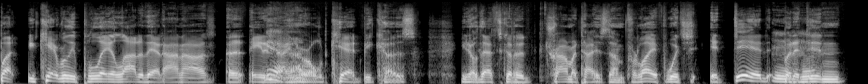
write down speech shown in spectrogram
But you can't really play a lot of that on a, an eight or Yeah. nine year old kid because you know that's going to traumatize them for life, which it did. But it Mhm. didn't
